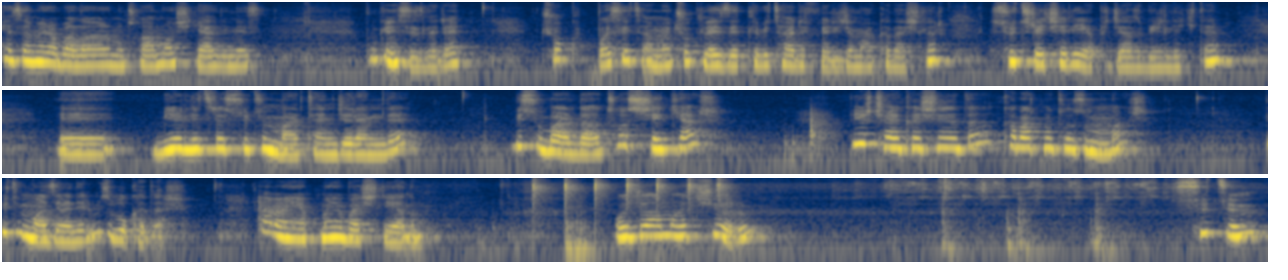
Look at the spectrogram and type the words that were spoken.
Herkese merhabalar, mutfağıma hoş geldiniz. Bugün sizlere çok basit ama çok lezzetli bir tarif vereceğim arkadaşlar. Süt reçeli yapacağız birlikte. Ee, 1 litre sütüm var tenceremde. 1 su bardağı toz şeker, 1 çay kaşığı da kabartma tozum var. Bütün malzemelerimiz bu kadar. Hemen yapmaya başlayalım. Ocağımı açıyorum. Sütüm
